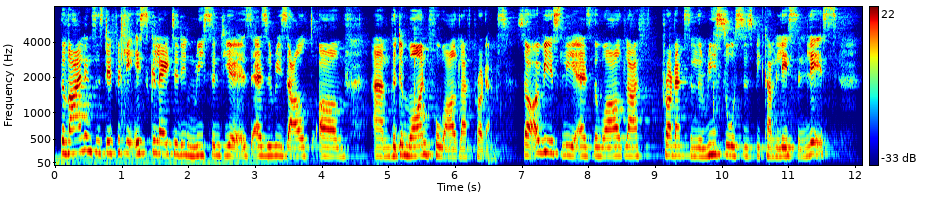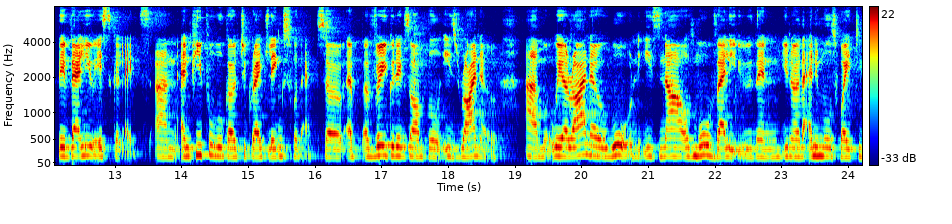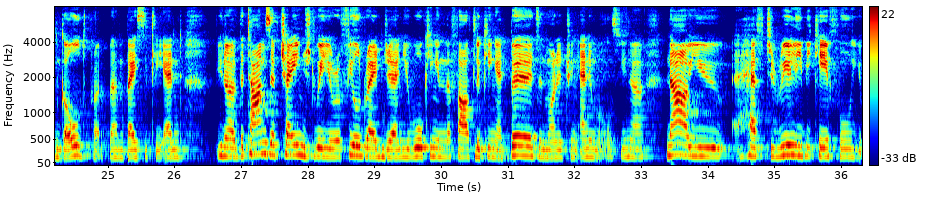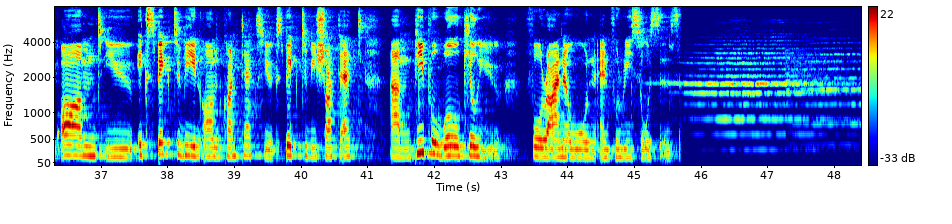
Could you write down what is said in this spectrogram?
The violence has definitely escalated in recent years as a result of um, the demand for wildlife products. So, obviously, as the wildlife products and the resources become less and less, their value escalates, um, and people will go to great lengths for that. So, a, a very good example is rhino um, where rhino horn is now of more value than you know the animal's weight in gold, um, basically. And you know the times have changed where you're a field ranger and you're walking in the veld looking at birds and monitoring animals. You know now you have to really be careful. You're armed. You expect to be in armed contacts. You expect to be shot at. Um, people will kill you for rhino horn and for resources.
